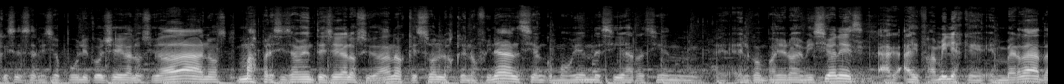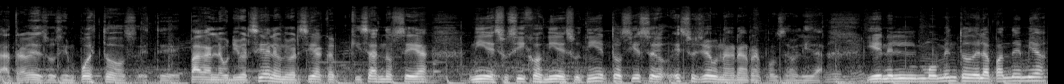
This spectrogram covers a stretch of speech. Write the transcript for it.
que ese servicio público llega a los ciudadanos, más precisamente llega a los ciudadanos que son los que nos financian, como bien decía recién eh, el compañero de Misiones, Ha- hay familias que en verdad a través de sus impuestos este, pagan la universidad, y la universidad quizás no sea ni de sus hijos ni de sus nietos, y eso, eso lleva una gran responsabilidad. Y en el momento de la pandemia,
